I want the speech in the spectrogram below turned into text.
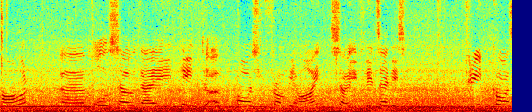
car. Um, also they tend to pass you from behind. So if let's say there's three cars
